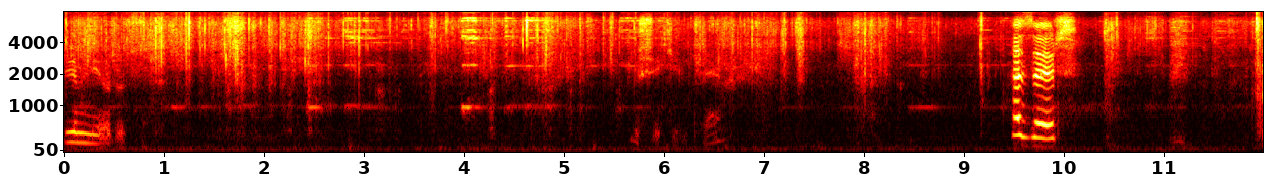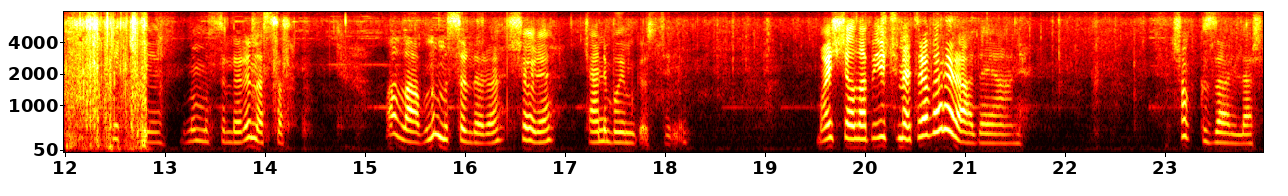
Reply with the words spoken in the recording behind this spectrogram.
düğümlüyoruz. Bu şekilde. Hazır. Peki bunun mısırları nasıl? Vallahi bunun mısırları şöyle kendi boyumu göstereyim. Maşallah bir 3 metre var herhalde yani. Çok güzeller.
